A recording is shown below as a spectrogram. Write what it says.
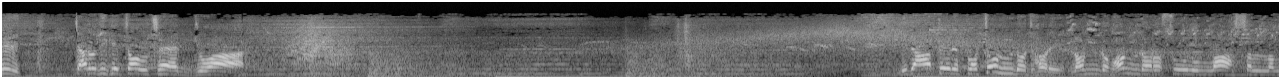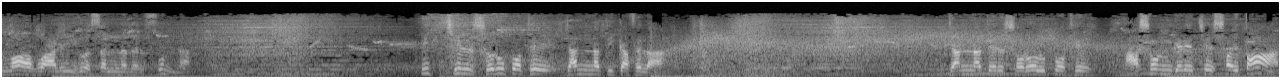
শির্ক চারদিকে চলছে এক জোয়ার। বিদাতের প্রচণ্ড ঝড়ে লন্ড ভন্ড রসুল্লাহ সাল্লাহ আলী ওয়াসাল্লামের সুন্না সরু পথে জান্নাতি কাফেলা। জান্নাতের সরল পথে আসন গেড়েছে শয়তান।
